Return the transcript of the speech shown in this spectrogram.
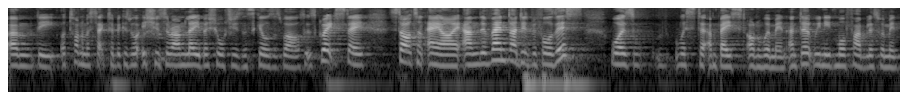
um, the autonomous sector because we've got issues around labour shortages and skills as well. So it's great to stay, start on AI. And the event I did before this was and based on women. And don't we need more fabulous women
